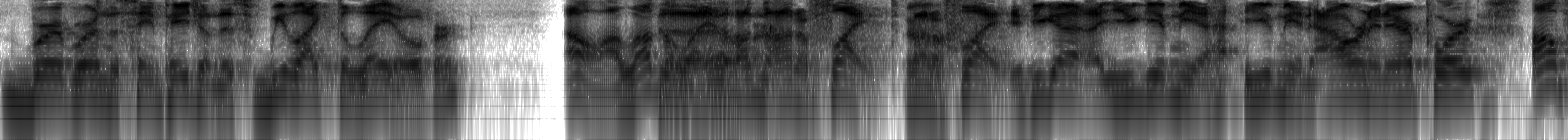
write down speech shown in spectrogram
we're, we're on the same page on this. We like the layover. oh, I love the Uh, layover. on, on a flight. On a flight. If you got you give me a you give me an hour in an airport, I'll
